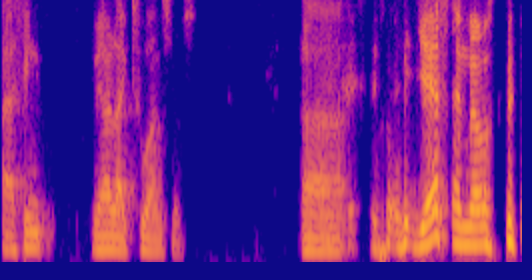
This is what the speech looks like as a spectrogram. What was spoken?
I think there are like two answers. Uh, yes and no.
